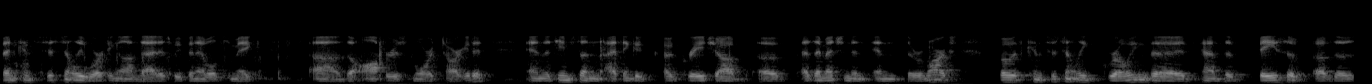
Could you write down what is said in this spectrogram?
been consistently working on that as we've been able to make Uh, the offers more targeted. And the team's done, I think, a great job of, as I mentioned in the remarks, both consistently growing the base of those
